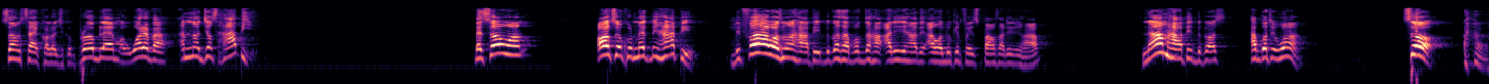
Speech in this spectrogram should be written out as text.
some psychological problem or whatever, I'm not just happy. But someone also could make me happy. Before I was not happy because I, was not, I didn't have it. I was looking for a spouse I didn't have. Now I'm happy because I've got one. So,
